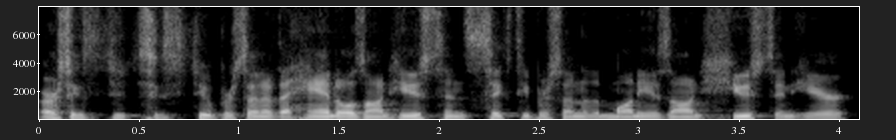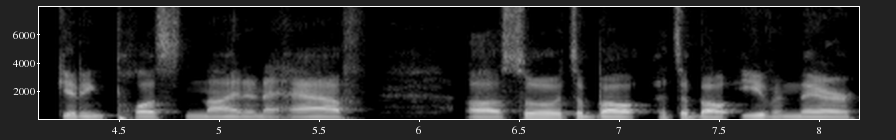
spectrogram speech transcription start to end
or 62, percent of the handles on Houston, 60% of the money is on Houston here, getting plus nine and a half. Uh, so it's about it's about even there.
